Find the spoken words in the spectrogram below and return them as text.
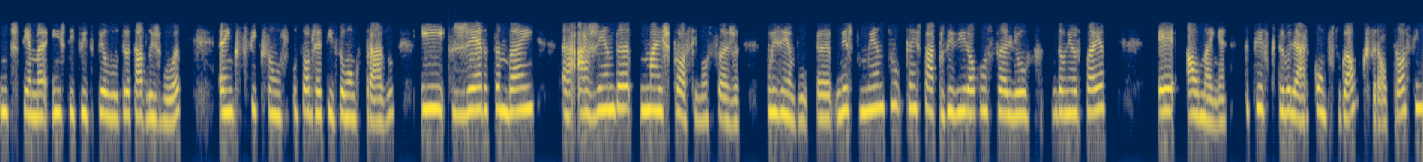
um, sistema instituído pelo Tratado de Lisboa, em que se fixam os, os objetivos a longo prazo e que gera também a agenda mais próxima, ou seja, por exemplo, eh, neste momento, quem está a presidir ao Conselho da União Europeia é a Alemanha, que teve que trabalhar com Portugal, que será o próximo,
